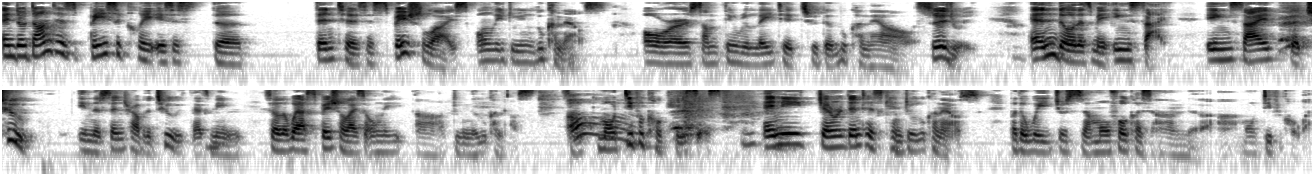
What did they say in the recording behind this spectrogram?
Endodontist basically is the dentist is specialized only doing root canals or something related to the root canal surgery. Endo that's mean inside, inside the tooth, in the center of the tooth. That's mean so we are specialized only uh, doing the root canals. So oh. more difficult cases. Mm-hmm. Any general dentist can do root canals, but we just uh, more focus on the uh, more difficult one.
